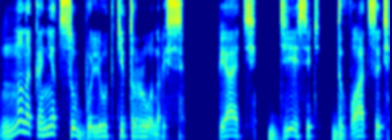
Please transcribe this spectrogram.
Но, наконец, ублюдки тронулись. Пять, десять, двадцать.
